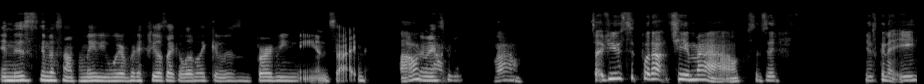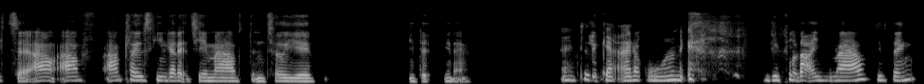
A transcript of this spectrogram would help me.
and this is gonna sound maybe weird, but it feels like a little like it was burning me inside. Oh, okay. Wow. So if you used to put that to your mouth as if you're just going to eat it. How, how, how close can you get it to your mouth until you, you, you know? I just get, I don't want it. do you put that in your mouth, do you think?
